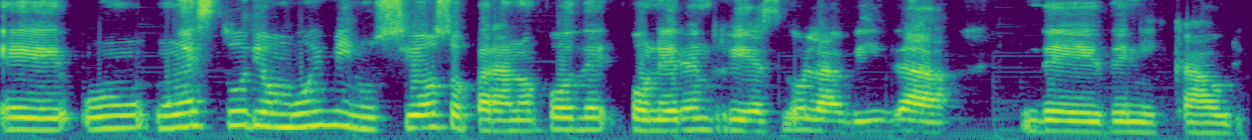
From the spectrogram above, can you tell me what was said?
eh, un, estudio muy minucioso para no poder poner en riesgo la vida de, de Nicauri.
